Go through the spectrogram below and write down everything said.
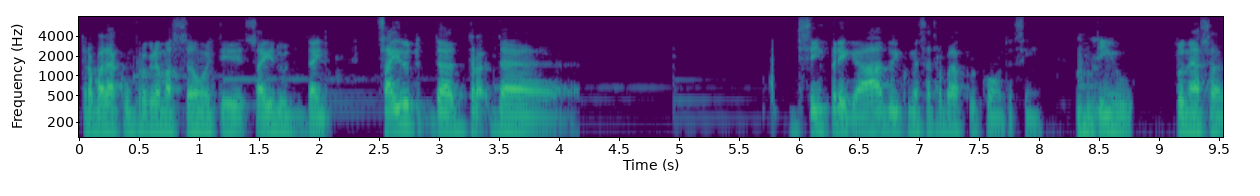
trabalhar com programação e ter saído da. saído da. da- de ser empregado e começar a trabalhar por conta, assim. Uhum. Tenho. tô nessa.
